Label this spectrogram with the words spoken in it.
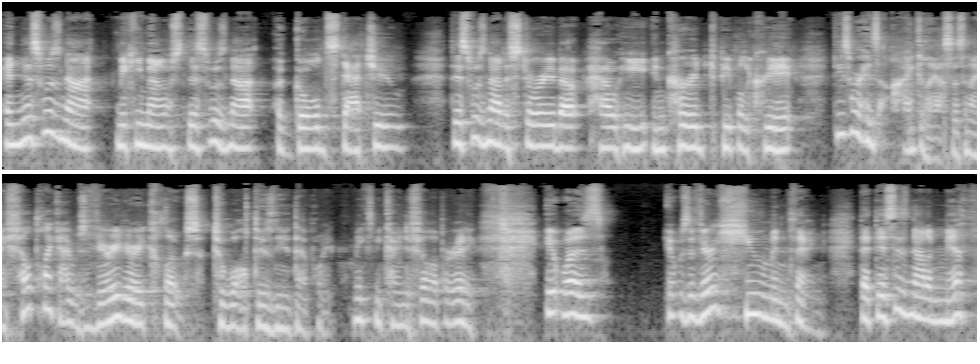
And this was not Mickey Mouse. This was not a gold statue. This was not a story about how he encouraged people to create. These were his eyeglasses, and I felt like I was very, very close to Walt Disney at that point. It makes me kind of fill up already. It was it was a very human thing that this is not a myth.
